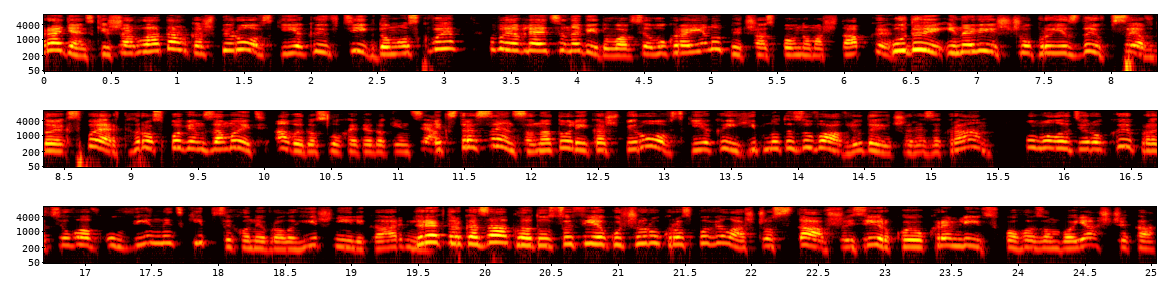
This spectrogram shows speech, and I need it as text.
Радянський шарлатан Кашпіровський, який втік до Москви, виявляється, навідувався в Україну під час повномасштабки. Куди і навіщо приїздив псевдоексперт, розповім за мить. А ви дослухайте до кінця. Екстрасенс Анатолій Кашпіровський, який гіпнотизував людей через екран, у молоді роки працював у Вінницькій психоневрологічній лікарні. Директорка закладу Софія Кучерук розповіла, що ставши зіркою кремлівського зомбоящика,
